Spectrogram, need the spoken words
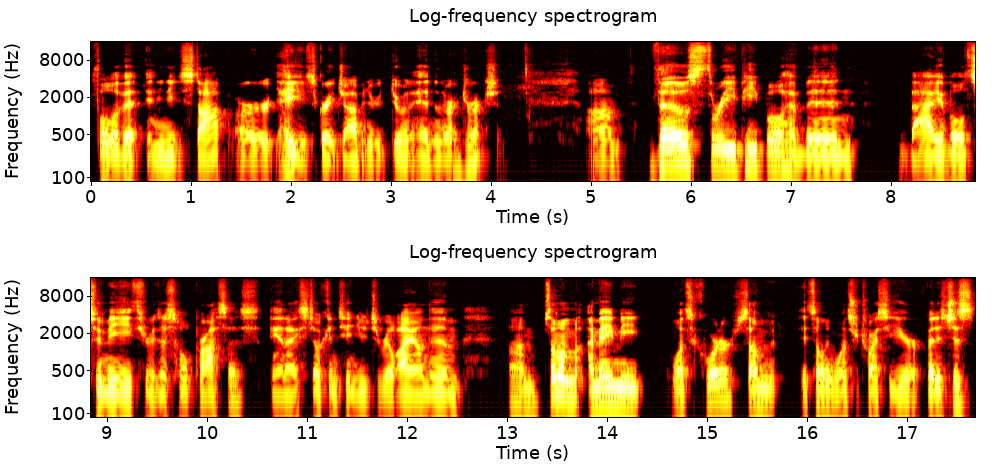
full of it and you need to stop, or hey, it's a great job and you're doing it heading in the right Mhm. direction. Um, those three people have been valuable to me through this whole process, and I still continue to rely on them. Um, some of them I may meet once a quarter, some it's only once or twice a year, but it's just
